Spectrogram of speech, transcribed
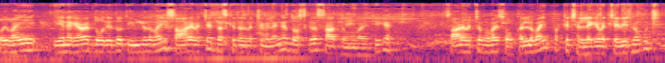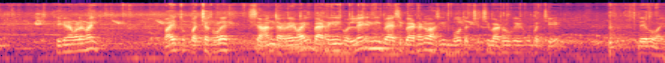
कोई भाई, ये ना कह दो दे दो, तीन दे दो भाई, सारे बच्चे, दस के दस बच्चे मिलेंगे, दस के दस साथ दूँगा भाई, ठीक है? सारे बच्चों को भाई सो कर लो भाई, पक्के छल्ले के बच्चे भी इसमें कुछ। ठीक है ना बड़े भाई? भाई तो बच्चे थोड़े सहन कर रहे हैं भाई, बैठक नहीं खोल ले नहीं वैसी बैठक है बहुत अच्छी अच्छी बैठक के बच्चे। देखो भाई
